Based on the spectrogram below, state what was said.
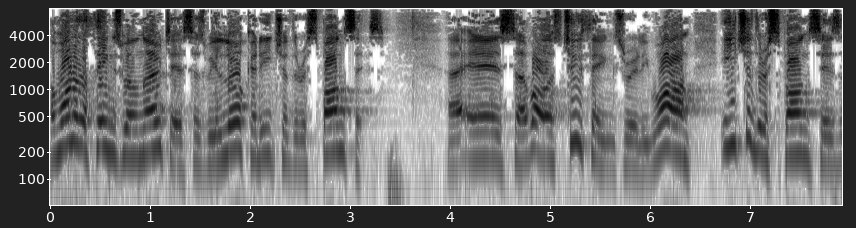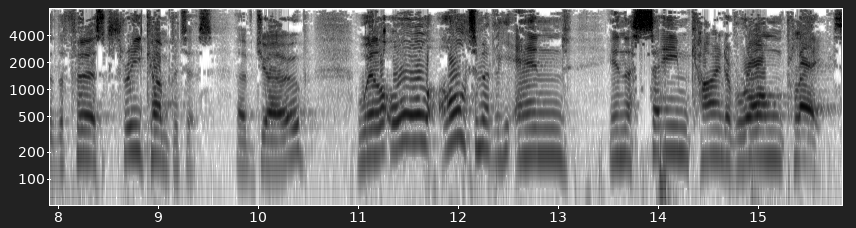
And one of the things we'll notice as we look at each of the responses uh, is, uh, well, there's two things really. One, each of the responses of the first three comforters of Job will all ultimately end in the same kind of wrong place.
